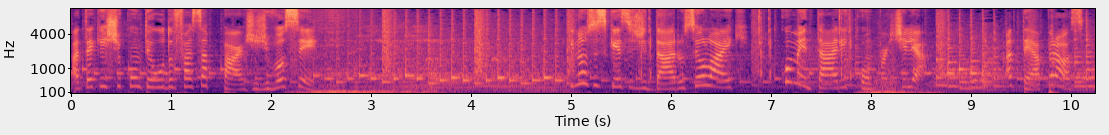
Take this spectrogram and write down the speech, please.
até que este conteúdo faça parte de você. E não se esqueça de dar o seu like, comentar e compartilhar. Até a próxima!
